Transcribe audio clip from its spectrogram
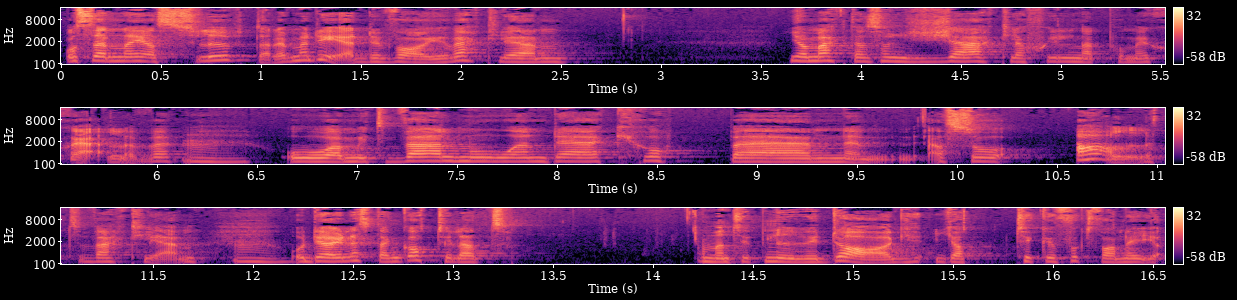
Och sen när jag slutade med det, det var ju verkligen jag märkte en sån jäkla skillnad på mig själv. Och mitt välmående, kroppen, alltså allt verkligen. Och det har ju nästan gått till att, om man typ nu idag, jag tycker fortfarande, jag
